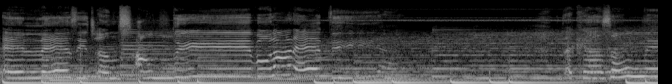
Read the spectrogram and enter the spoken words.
e l'esigenza di volare via da casa mia.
